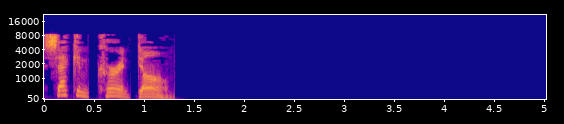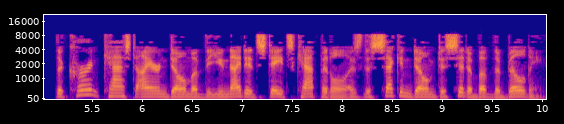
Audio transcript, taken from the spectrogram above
Second current dome The current cast iron dome of the United States Capitol is the second dome to sit above the building.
